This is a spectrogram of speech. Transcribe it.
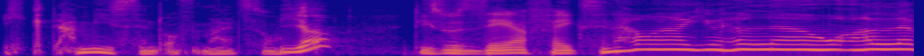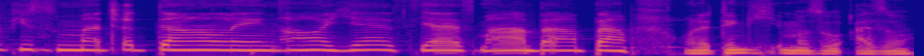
Ich, Amis sind oftmals so. Ja? Die so sehr fake sind. How are you? Hello. I love you so much, oh, darling. Oh, yes, yes. Bam, bam, bam. Und da denke ich immer so, also,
